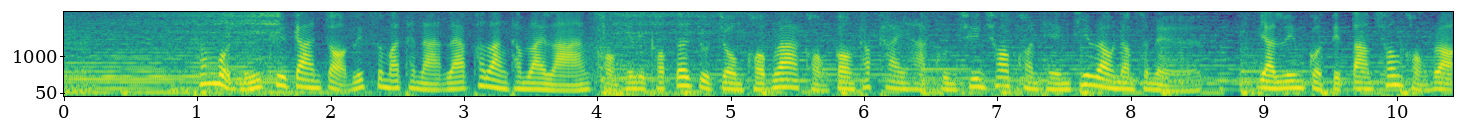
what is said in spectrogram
อ ทั้งหมดนี้คือการจาะลึกสมรรถนะและพลังทำลายล้างของเฮลิคอปเตอร์จู่โจมคอบราของกองทัพไทยหากคุณชื่นชอบคอนเทนต์ที่เรานำเสนอ อย่าลืมกดติดตามช่องของเรา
